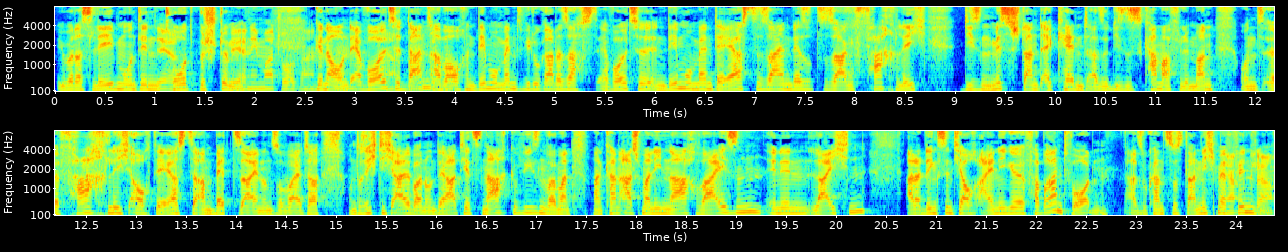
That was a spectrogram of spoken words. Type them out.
über das Leben und den Der Tod bestimmen. Reanimator sein. Genau, und Mhm. er wollte Ja, dann Wahnsinn, aber ne? auch in dem Moment, wie du gerade sagst, er wollte in dem Moment der Erste sein, der sozusagen fachlich diesen Missstand erkennt, also dieses Kammerflimmern und äh, fachlich auch der Erste am Bett sein und so weiter und richtig albern. Und er hat jetzt nachgewiesen, weil man, man kann Archmalin nachweisen in den Leichen, allerdings sind ja auch einige verbrannt worden. Also kannst du es da nicht mehr Ja, finden. klar.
